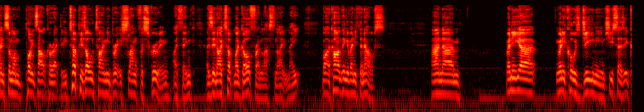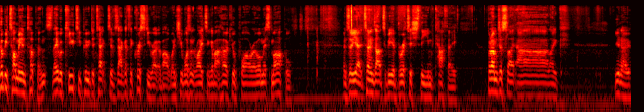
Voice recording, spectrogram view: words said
And someone points out correctly, Tup is old-timey British slang for screwing, I think. As in, I tupped my girlfriend last night, mate. But I can't think of anything else. And um, when he uh, when he calls Jeannie and she says it could be Tommy and Tuppence, they were cutie poo detectives Agatha Christie wrote about when she wasn't writing about Hercule Poirot or Miss Marple. And so yeah, it turns out to be a British themed cafe. But I'm just like, ah, like, you know,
